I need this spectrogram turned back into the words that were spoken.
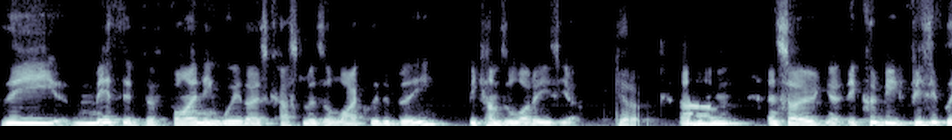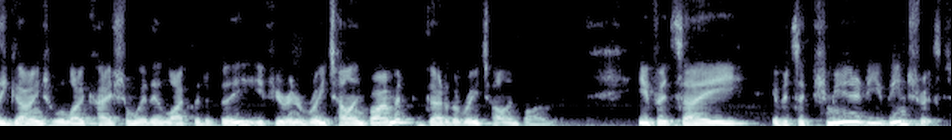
the method for finding where those customers are likely to be becomes a lot easier. Get it. Um, and so you know, it could be physically going to a location where they're likely to be. If you're in a retail environment, go to the retail environment. If it's a if it's a community of interest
